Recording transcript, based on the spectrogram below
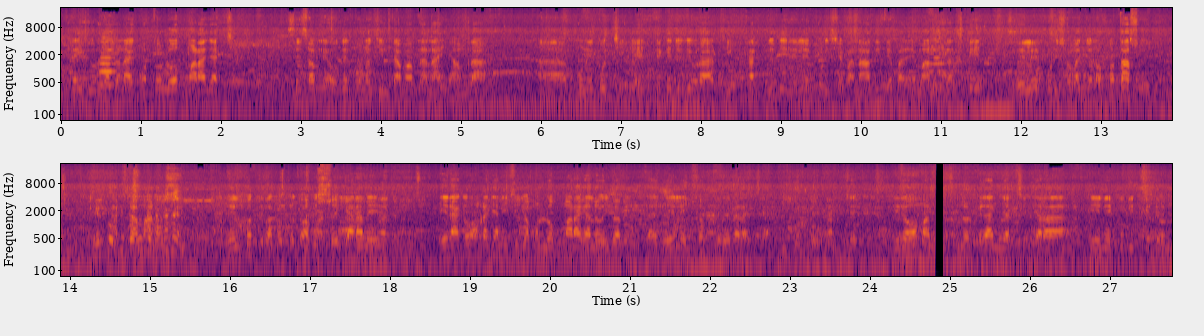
একটা এই দুর্ঘটনায় কত লোক মারা যাচ্ছে। সেসব নিয়ে ওদের কোনো চিন্তা ভাবনা নাই। আমরা মনে করছি যে এর থেকে যদি ওরা ঠিকঠাক যদি রেলের পরিষেবা না দিতে পারে মানুষ আজকে রেলের পরিষেবার জন্য হতাশ হয়ে যাবে। রেল একটা মানুষ রেল কর্তৃপক্ষ তো অবশ্যই জানাবে। এর আগেও আমরা জানিয়েছি যখন লোক মারা গেল এইভাবে রেল এইসব করে বেড়াচ্ছে আর কী করবে? মানুষের যেরকম মানুষগুলোর বেরান যাচ্ছে। যারা ট্রেনের টিকিট কেটে অন্য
